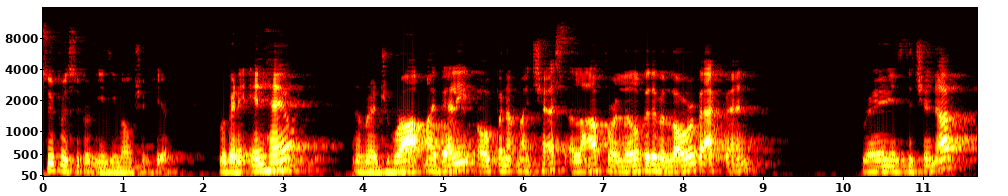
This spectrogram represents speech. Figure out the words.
Super, super easy motion here. We're going to inhale, and I'm going to drop my belly, open up my chest, allow for a little bit of a lower back bend. Raise the chin up,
